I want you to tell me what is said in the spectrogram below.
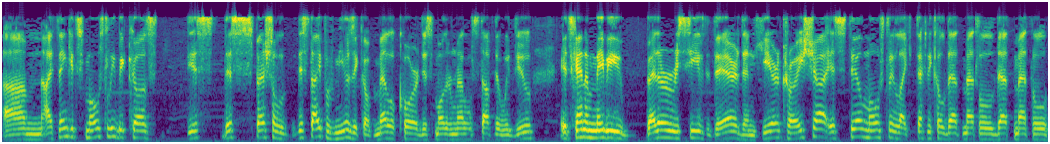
Um, I think it's mostly because this this special this type of music of metalcore, this modern metal stuff that we do, it's kind of maybe better received there than here. Croatia is still mostly like technical death metal, death metal,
